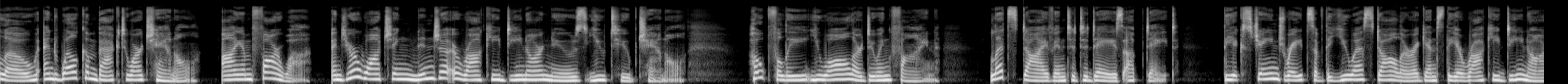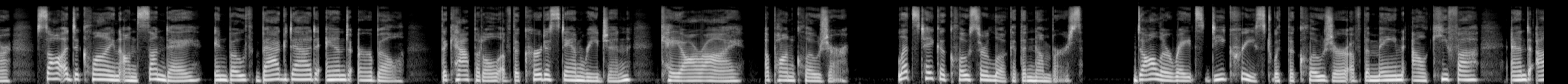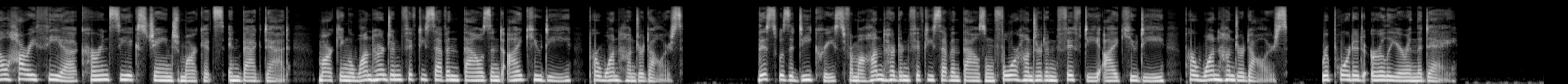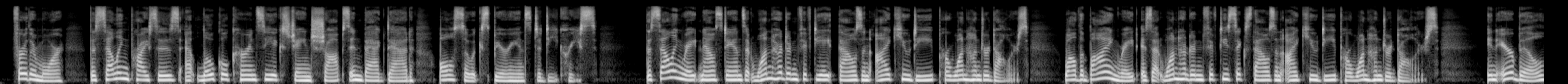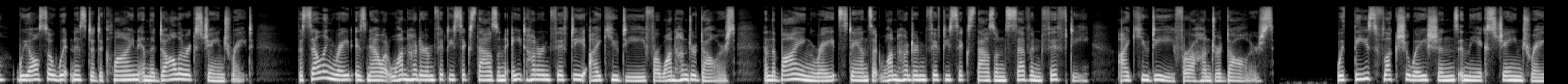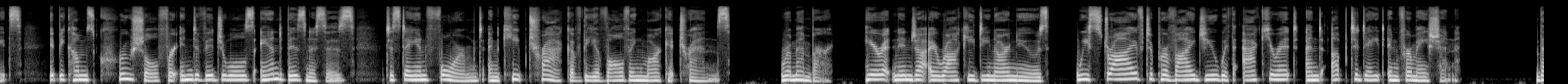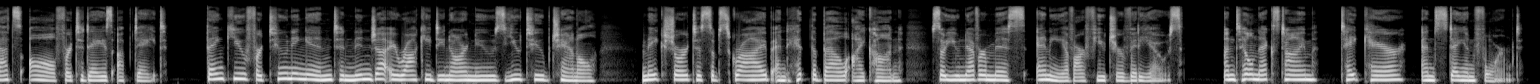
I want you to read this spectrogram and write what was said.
Hello, and welcome back to our channel. I am Farwa, and you're watching Ninja Iraqi Dinar News YouTube channel. Hopefully, you all are doing fine. Let's dive into today's update. The exchange rates of the US dollar against the Iraqi dinar saw a decline on Sunday in both Baghdad and Erbil, the capital of the Kurdistan region, KRI, upon closure. Let's take a closer look at the numbers. Dollar rates decreased with the closure of the main Al Kifa and Al Harithia currency exchange markets in Baghdad, marking 157,000 IQD per $100. This was a decrease from 157,450 IQD per $100, reported earlier in the day. Furthermore, the selling prices at local currency exchange shops in Baghdad also experienced a decrease. The selling rate now stands at 158,000 IQD per $100, while the buying rate is at 156,000 IQD per $100. In Erbil, we also witnessed a decline in the dollar exchange rate. The selling rate is now at 156,850 IQD for $100, and the buying rate stands at 156,750 IQD for $100. With these fluctuations in the exchange rates, it becomes crucial for individuals and businesses to stay informed and keep track of the evolving market trends. Remember, here at Ninja Iraqi Dinar News, we strive to provide you with accurate and up to date information. That's all for today's update. Thank you for tuning in to Ninja Iraqi Dinar News YouTube channel. Make sure to subscribe and hit the bell icon so you never miss any of our future videos. Until next time, take care and stay informed.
